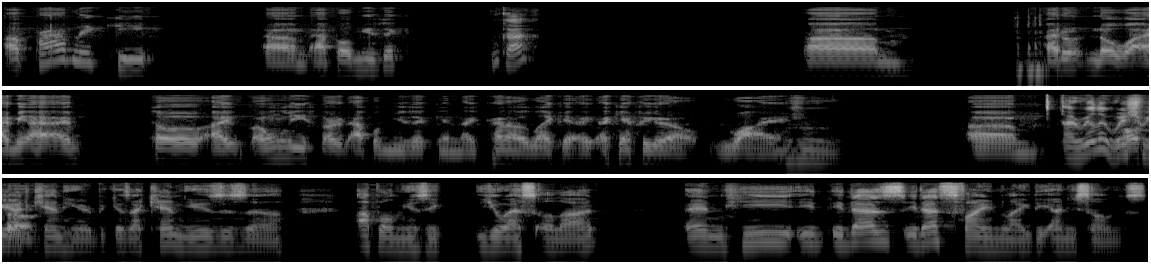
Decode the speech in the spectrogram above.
I'll probably keep um, Apple Music. Okay. Um, I don't know why. I mean, I, I so I've only started Apple Music and I kind of like it. I, I can't figure out why. hmm Um, I really wish we had Ken here because I Ken uses uh, Apple Music US a lot, and he it, it does it does find like the any songs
